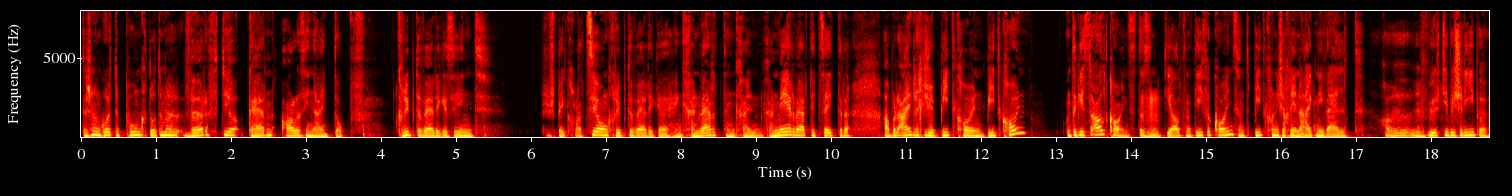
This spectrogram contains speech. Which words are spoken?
Das ist noch ein guter Punkt, oder? Man wirft ja gern alles in einen Topf. Kryptowährungen sind Spekulation, Kryptowährungen haben keinen Wert, haben keinen, keinen Mehrwert etc. Aber eigentlich ist ein Bitcoin Bitcoin und dann gibt es Altcoins, das mhm. sind die alternativen Coins und Bitcoin ist ein eine eigene Welt. Wie würdest du die beschreiben?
